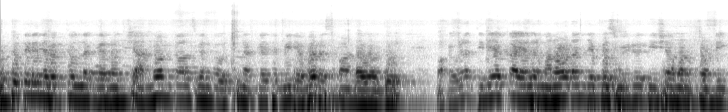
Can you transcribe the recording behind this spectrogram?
గుర్తు తెలియని వ్యక్తుల దగ్గర నుంచి అన్నోన్ కాల్స్ కనుక వచ్చినట్లయితే మీరు ఎవరు రెస్పాండ్ అవ్వద్దు. ఒకవేళ తెలియక ఏదైనా మనవడని చెప్పేసి వీడియో తీసామనుకోండి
